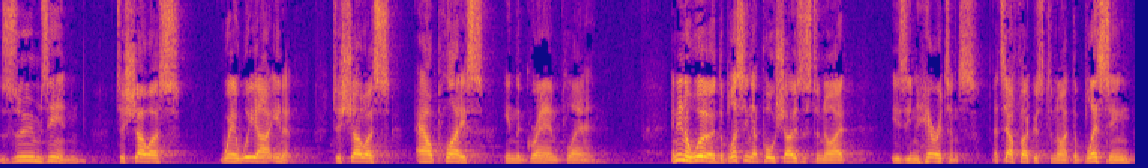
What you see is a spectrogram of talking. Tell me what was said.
zooms in to show us where we are in it, to show us our place in the grand plan. And in a word, the blessing that Paul shows us tonight is inheritance. That's our focus tonight, the blessing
